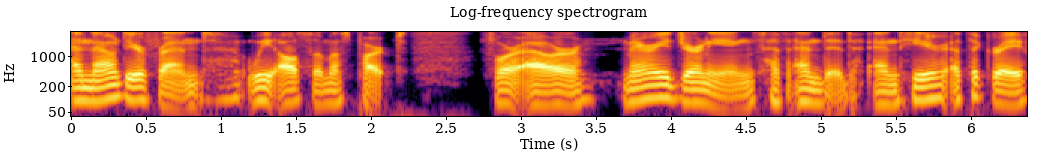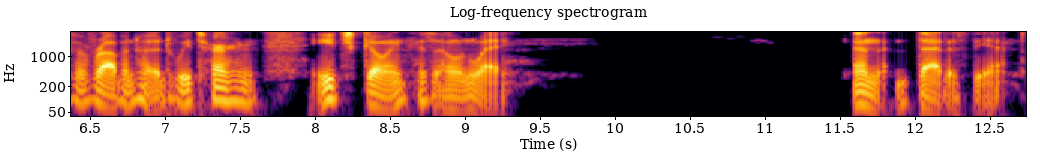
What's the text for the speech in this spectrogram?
And now, dear friend, we also must part, for our merry journeyings have ended, and here at the grave of Robin Hood we turn, each going his own way. And that is the end.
